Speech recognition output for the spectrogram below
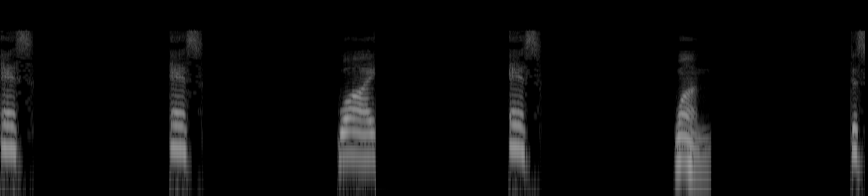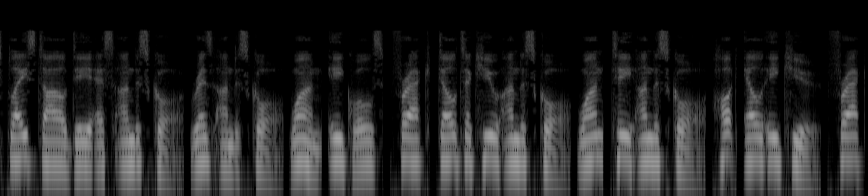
s s y s 1 Display style ds underscore res underscore one equals frac delta q underscore one t underscore hot leq frac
